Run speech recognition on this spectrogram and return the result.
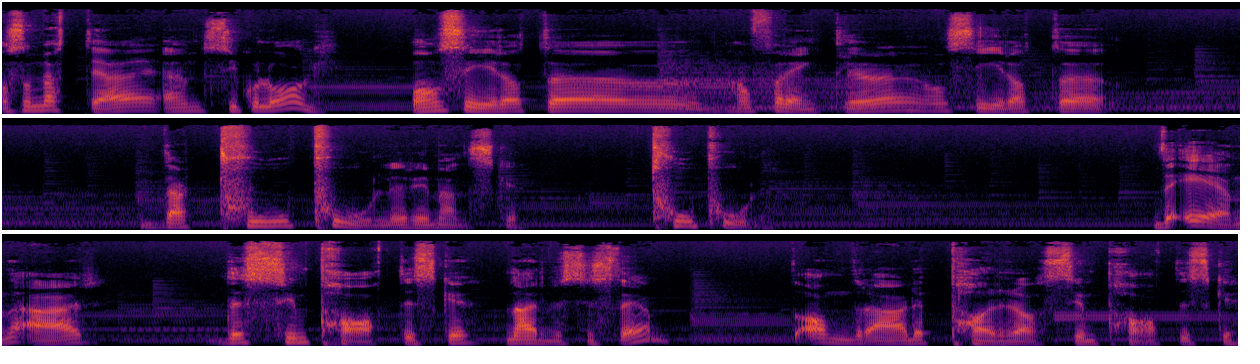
Og så møtte jeg en psykolog, og han sier at uh, Han forenkler det. Han sier at uh, det er to poler i mennesket. To poler. Det ene er det sympatiske nervesystem. Det andre er det parasympatiske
